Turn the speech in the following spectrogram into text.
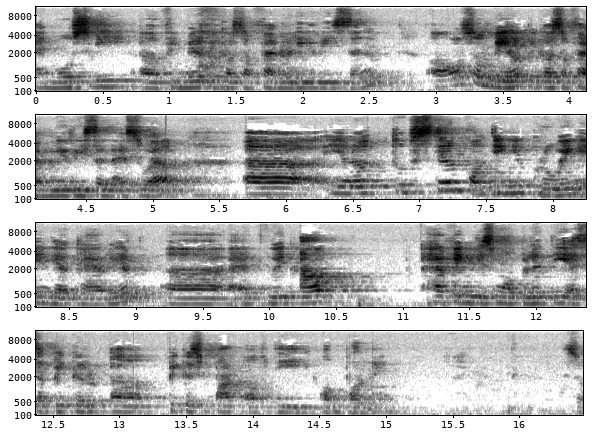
and mostly uh, female because of family reason, also male because of family reason as well. Uh, you know, to still continue growing in their career uh, and without having this mobility as a bigger, uh, biggest part of the component. So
